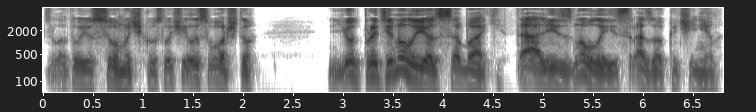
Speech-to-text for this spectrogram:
золотую сумочку, случилось вот что. Ньют протянул ее с собаки, та лизнула и сразу окоченела.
